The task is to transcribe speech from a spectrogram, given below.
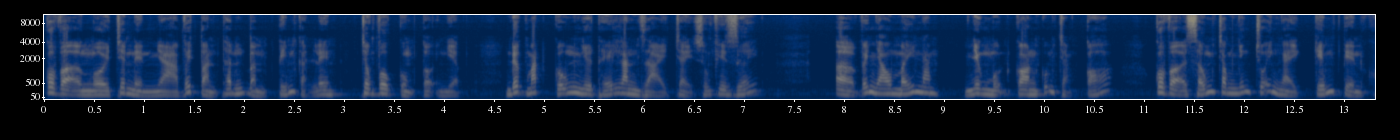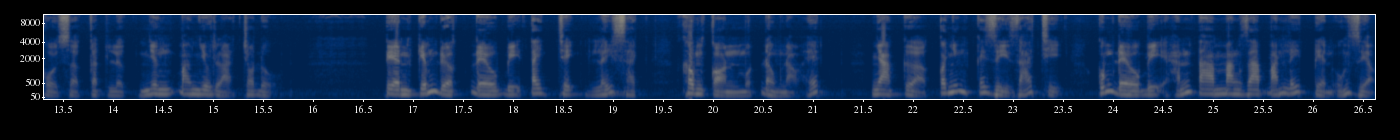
Cô vợ ngồi trên nền nhà với toàn thân bầm tím cả lên, trông vô cùng tội nghiệp nước mắt cũng như thế lăn dài chảy xuống phía dưới. Ở với nhau mấy năm nhưng mụn con cũng chẳng có. Cô vợ sống trong những chuỗi ngày kiếm tiền khổ sở cật lực nhưng bao nhiêu là cho đủ. Tiền kiếm được đều bị tay Trịnh lấy sạch, không còn một đồng nào hết. Nhà cửa có những cái gì giá trị cũng đều bị hắn ta mang ra bán lấy tiền uống rượu.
